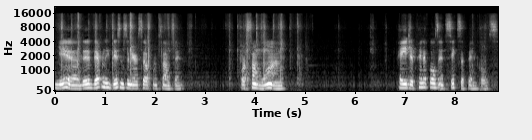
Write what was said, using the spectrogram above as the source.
Yeah, they're definitely distancing themselves from something. Or someone. Page of Pentacles and Six of Pentacles.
